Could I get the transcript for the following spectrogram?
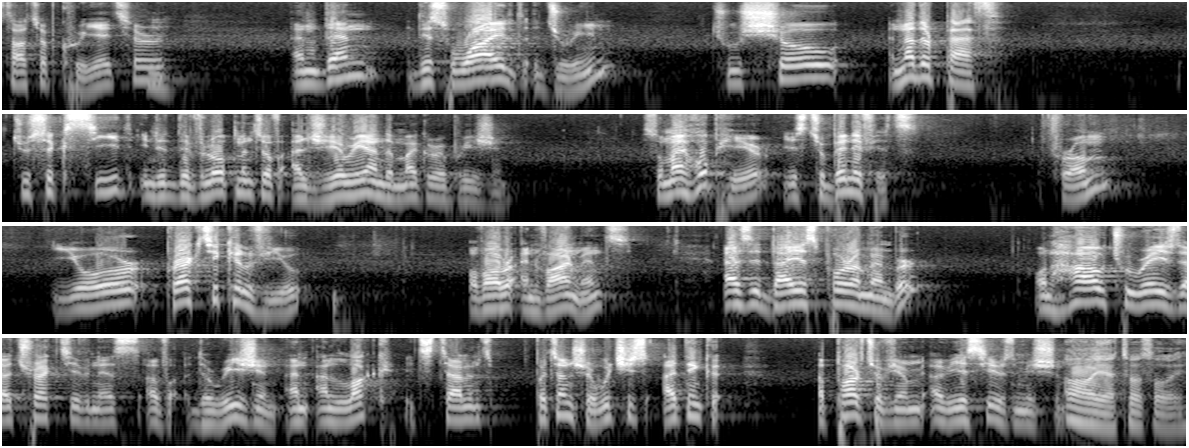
startup creator, Mm. and then this wild dream to show another path to succeed in the development of Algeria and the Maghreb region. So my hope here is to benefit from your practical view of our environment as a diaspora member on how to raise the attractiveness of the region and unlock its talent potential, which is, I think, a part of your of Yassir's mission. Oh yeah, totally.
